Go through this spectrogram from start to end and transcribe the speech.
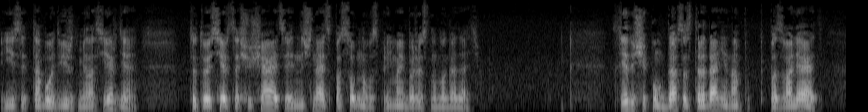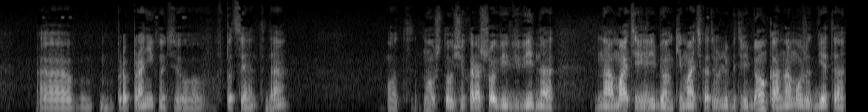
Если тобой движет милосердие, то твое сердце ощущается и начинает способно воспринимать божественную благодать. Следующий пункт, да, сострадание нам позволяет э, проникнуть в пациента, да. Вот. Ну, что очень хорошо видно на матери и ребенке. Мать, которая любит ребенка, она может где-то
